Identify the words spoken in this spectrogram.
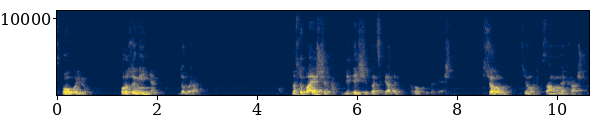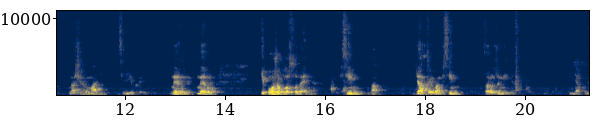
спокою, порозуміння, добра. Наступає ще 2025 роком прийдешнім. Всього, всього самого найкращого в нашій громаді і цілій Україні. Миру, миру і Божого благословення всім нам. Дякую вам всім за розуміння. Дякую.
